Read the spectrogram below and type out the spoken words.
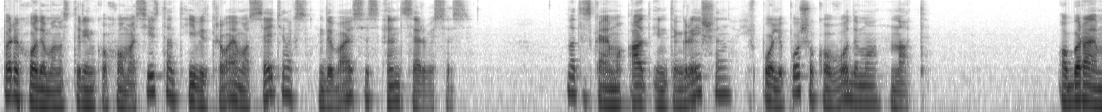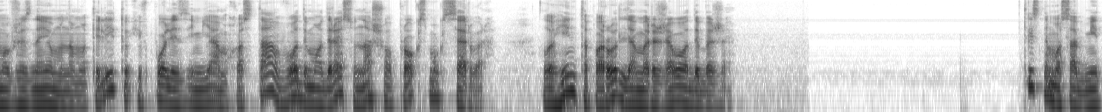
Переходимо на сторінку Home Assistant і відкриваємо Settings, Devices and Services. Натискаємо Add Integration і в полі пошуку вводимо NAT. Обираємо вже знайому нам утиліту і в полі з ім'ям хоста вводимо адресу нашого Proxmox сервера, логін та пароль для мережевого DBG. Тиснемо Submit.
